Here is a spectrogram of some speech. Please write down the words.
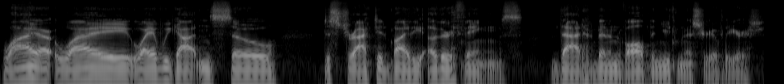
why are, why why have we gotten so distracted by the other things that have been involved in youth ministry over the years?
